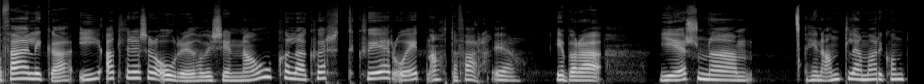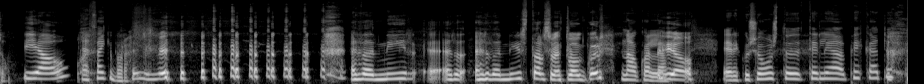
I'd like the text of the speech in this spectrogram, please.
og það er líka, í allir þessar órið, þá vissi ég nákvæmlega hvert, hver og einn átt að fara. já Ég bara, ég er svona hinn andlega Mari Kondo. já Er það ekki bara? er það nýr er, er það nýr starfsvettvangur Nákvæmlega. já, Er eitthvað sjónvastuð til ég að pikka þetta upp?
